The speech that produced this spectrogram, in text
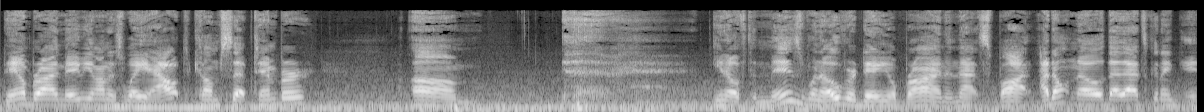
Daniel Bryan maybe on his way out come September. Um, you know, if the Miz went over Daniel Bryan in that spot, I don't know that that's going to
